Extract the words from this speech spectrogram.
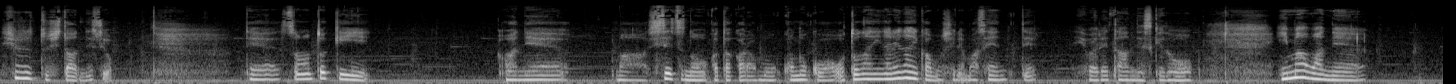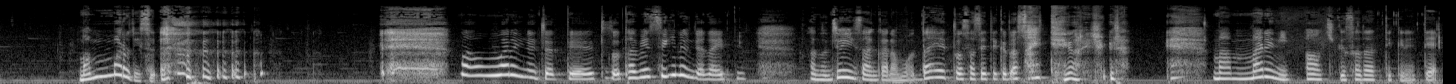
手術したんですよでその時はねまあ施設の方からもこの子は大人になれないかもしれませんって言われたんですけど今はねまん丸です。まん丸になっちゃってちょっと食べ過ぎるんじゃないって。あの獣医さんからもダイエットさせてくださいって言われるぐらい。まん丸に大きく育ってくれて。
